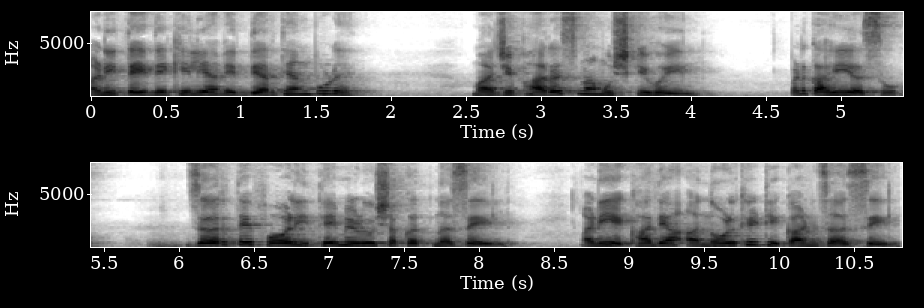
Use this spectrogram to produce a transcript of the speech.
आणि ते देखील या विद्यार्थ्यांपुढे? माझी फारच नामुष्की होईल. पण काही असो. जर ते फळ इथे मिळू शकत नसेल आणि एखाद्या अनोळखी ठिकाणचं असेल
